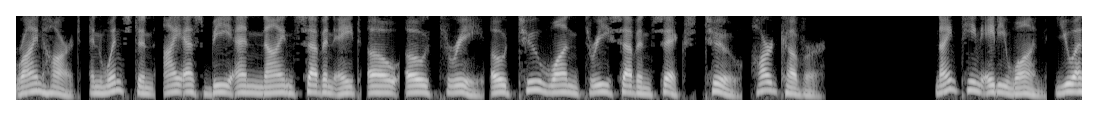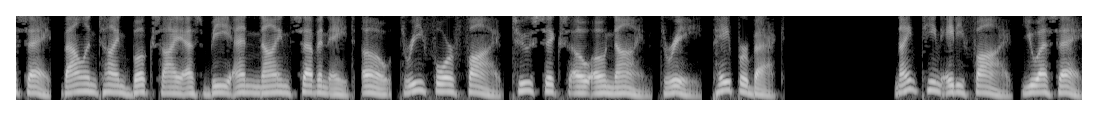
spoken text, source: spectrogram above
Rinehart, and Winston, ISBN 978-0-03-021376-2, hardcover. 1981, USA, Ballantine Books ISBN 978-0-345-26009-3, paperback 1985, USA,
